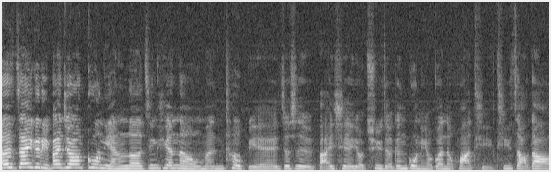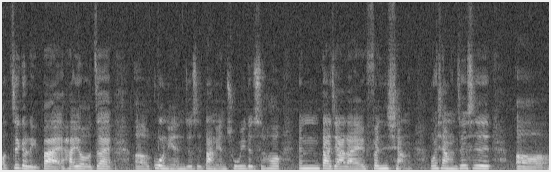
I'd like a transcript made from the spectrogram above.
的，在一个礼拜就要过年了。今天呢，我们特别就是把一些有趣的跟过年有关的话题，提早到这个礼拜，还有在呃过年就是大年初一的时候，跟大家来分享。我想就是呃，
